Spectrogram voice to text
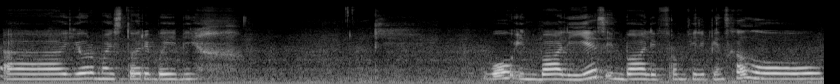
Uh, you're my story baby. Whoa, in Bali. Yes, in Bali from Philippines. Hello.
